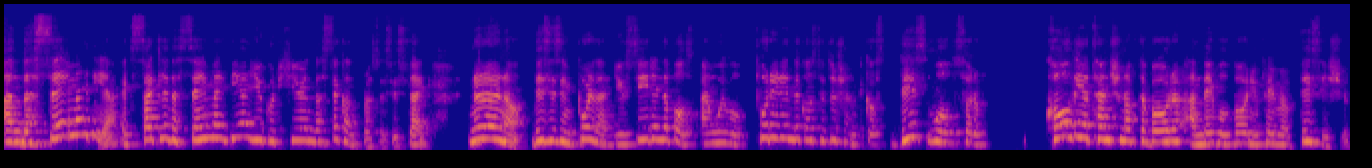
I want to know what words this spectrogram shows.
And the same idea, exactly the same idea you could hear in the second process. It's like, no, no, no, this is important. You see it in the polls, and we will put it in the constitution because this will sort of call the attention of the voter and they will vote in favor of this issue.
